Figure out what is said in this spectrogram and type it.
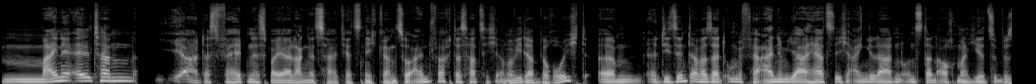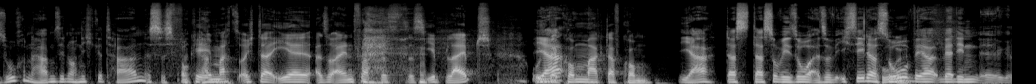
Meine Eltern, ja, das Verhältnis war ja lange Zeit jetzt nicht ganz so einfach. Das hat sich aber Mhm. wieder beruhigt. Ähm, die sind aber seit ungefähr einem Jahr herzlich eingeladen, uns dann auch mal hier zu besuchen. Haben sie noch nicht getan. Es ist Okay, verdammt- macht es euch da eher also einfach, dass, dass ihr bleibt und Ja. wer kommen mag, darf kommen. Ja, das, das sowieso. Also ich sehe das Cool. so, wer, wer den äh,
